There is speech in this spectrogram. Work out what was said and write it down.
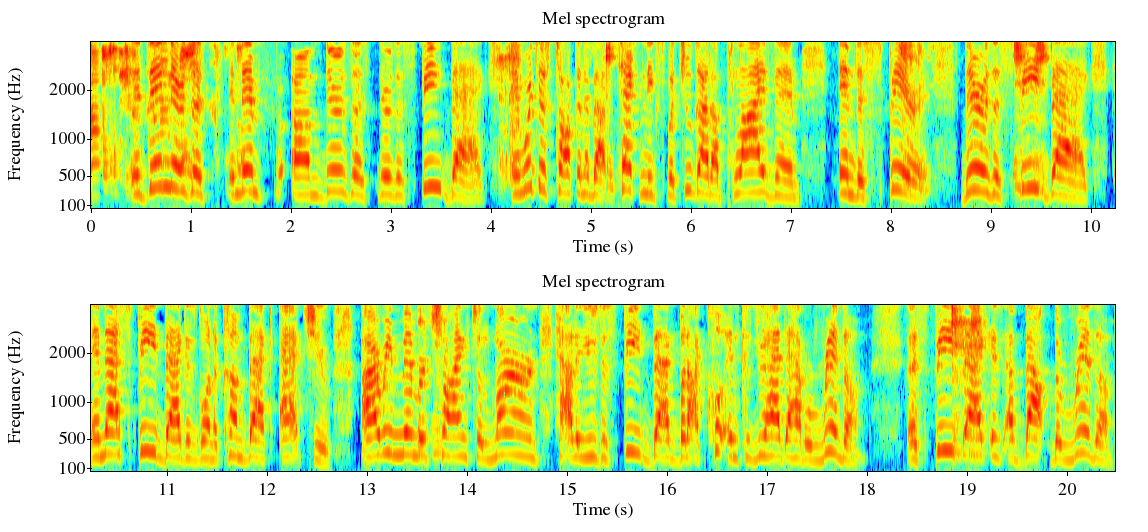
Oh, and then there's a and then um there's a there's a speed bag. And we're just talking about techniques but you got to apply them in the spirit. Mm-hmm. There is a speed mm-hmm. bag and that speed bag is going to come back at you. I remember mm-hmm. trying to learn how to use a speed bag but i couldn't because you had to have a rhythm. A speed bag is about the rhythm.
